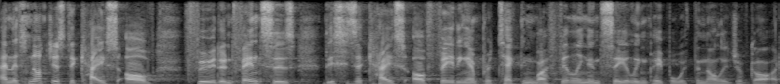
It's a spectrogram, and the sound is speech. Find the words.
And it's not just a case of food and fences. This is a case of feeding and protecting by filling and sealing people with the knowledge of God.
